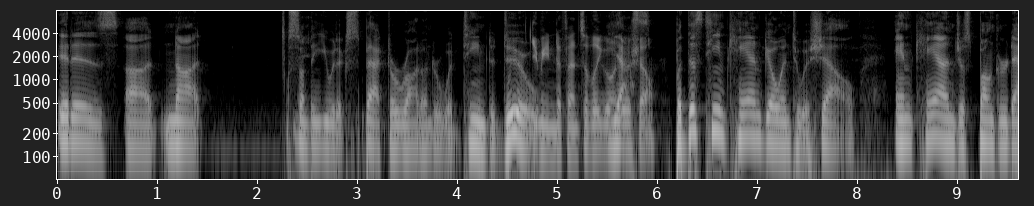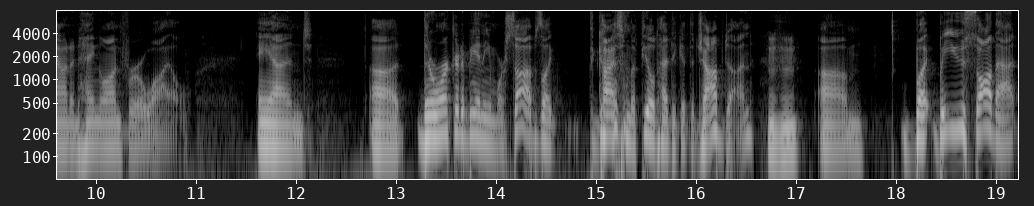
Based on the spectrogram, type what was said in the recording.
it is uh, not something you would expect a Rod Underwood team to do You mean defensively going to a shell? but this team can go into a shell and can just bunker down and hang on for a while. And uh, there weren't going to be any more subs. Like the guys on the field had to get the job done. Um, but but you saw that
